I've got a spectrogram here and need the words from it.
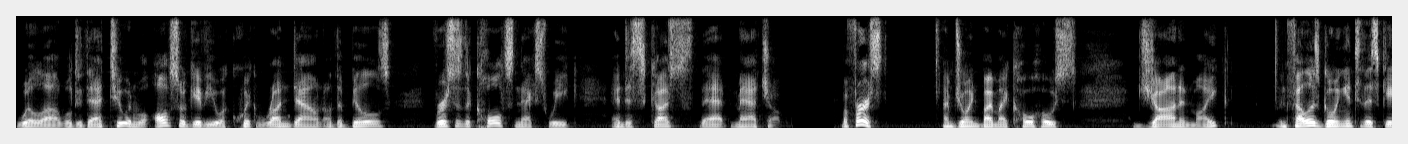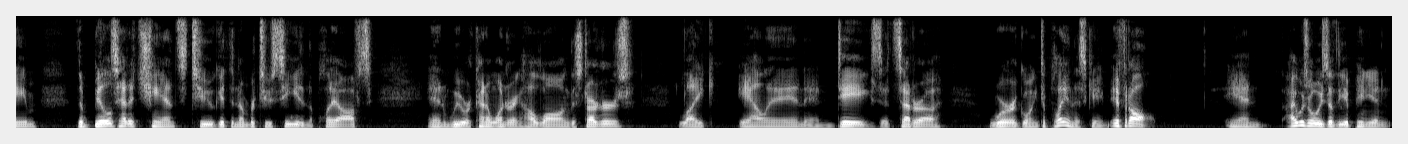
we'll uh, we'll do that too, and we'll also give you a quick rundown of the Bills versus the Colts next week and discuss that matchup. But first, I'm joined by my co-hosts John and Mike. And fellas, going into this game, the Bills had a chance to get the number two seed in the playoffs, and we were kind of wondering how long the starters like Allen and Diggs, etc., were going to play in this game, if at all. And I was always of the opinion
